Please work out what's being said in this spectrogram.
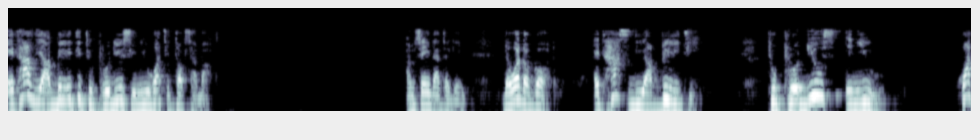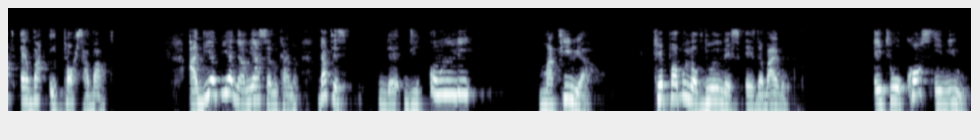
it has the ability to produce in you what it talks about. I'm saying that again. The word of God, it has the ability to produce in you whatever it talks about. That is the, the only material capable of doing this is the Bible. It will cause in you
